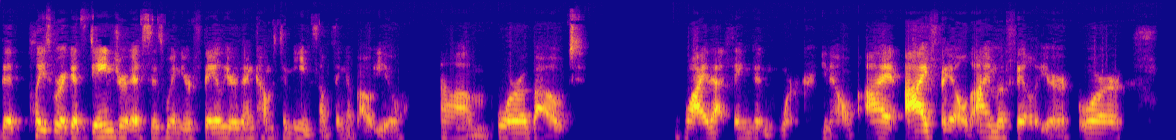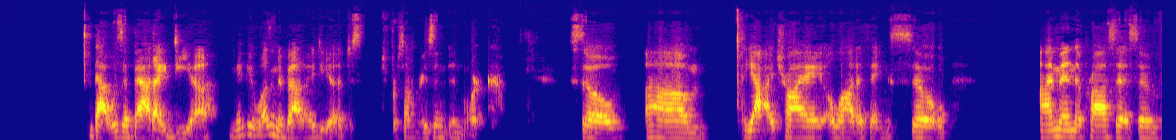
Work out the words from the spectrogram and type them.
the place where it gets dangerous is when your failure then comes to mean something about you um, or about why that thing didn't work. You know, I, I failed, I'm a failure, or that was a bad idea. Maybe it wasn't a bad idea, just for some reason didn't work. So, um, yeah, I try a lot of things. So, I'm in the process of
